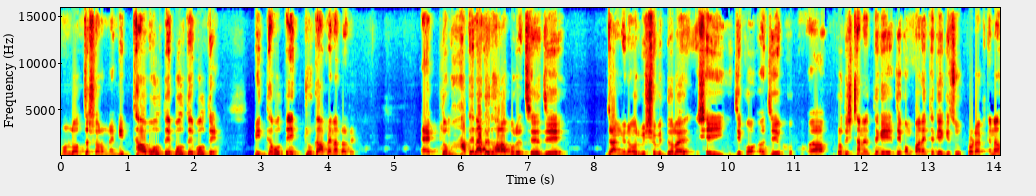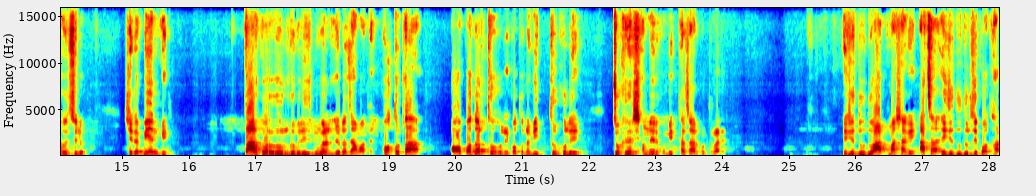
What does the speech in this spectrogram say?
কোনো লজ্জা সরম নাই। মিথ্যা বলতে বলতে বলতে, মিথ্যা বলতে একটু কাঁপে না তাদের। একদম হাতে নাতে ধরা পড়েছে যে জাহাঙ্গীরনগর বিশ্ববিদ্যালয়ে সেই যে প্রতিষ্ঠানের থেকে, যে কোম্পানি থেকে কিছু প্রোডাক্ট কেনা হয়েছিল, সেটা বিএনপির তারপর রুল কবির রিজভি বলেন যে ওটা জামাতের। কতটা অপদার্থ হলে, কতটা মিথ্যুক হলে চোখের সামনে এরকম মিথ্যাচার করতে পারে? এই যে দুদু আট মাস আগে আচ্ছা এই যে দুদুর যে কথা,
